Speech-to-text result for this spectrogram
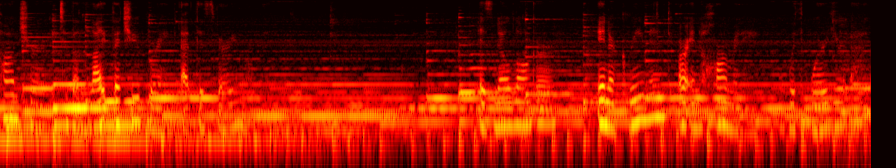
contrary to the light that you bring at this very moment is no longer in agreement or in harmony with where you're at,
